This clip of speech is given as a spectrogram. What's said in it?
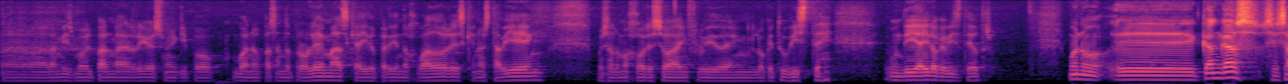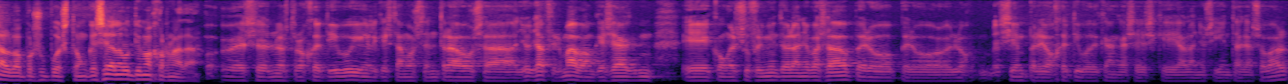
Ah, ahora mismo el Palma del Río es un equipo, bueno, pasando problemas, que ha ido perdiendo jugadores, que no está bien, pues a lo mejor eso ha influido en lo que tú viste un día y lo que viste otro. Bueno, eh, Cangas se salva, por supuesto, aunque sea en la última jornada. Ese es nuestro objetivo y en el que estamos centrados. A, yo ya firmaba, aunque sea eh, con el sufrimiento del año pasado, pero, pero lo- siempre el objetivo de Cangas es que al año siguiente haya Sobal.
